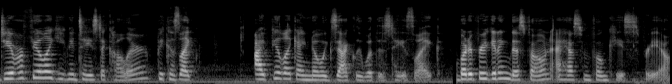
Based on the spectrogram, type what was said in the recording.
Do you ever feel like you can taste a color? Because like, I feel like I know exactly what this tastes like. But if you're getting this phone, I have some phone cases for you.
